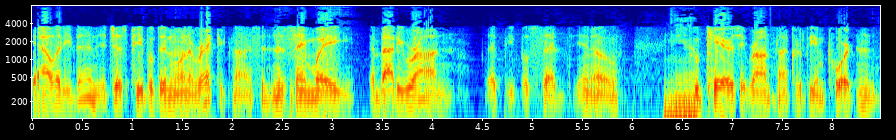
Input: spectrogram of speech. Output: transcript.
reality then. It just people didn't want to recognize it in the same way about Iran that people said, you know, who cares? Iran's not going to be important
